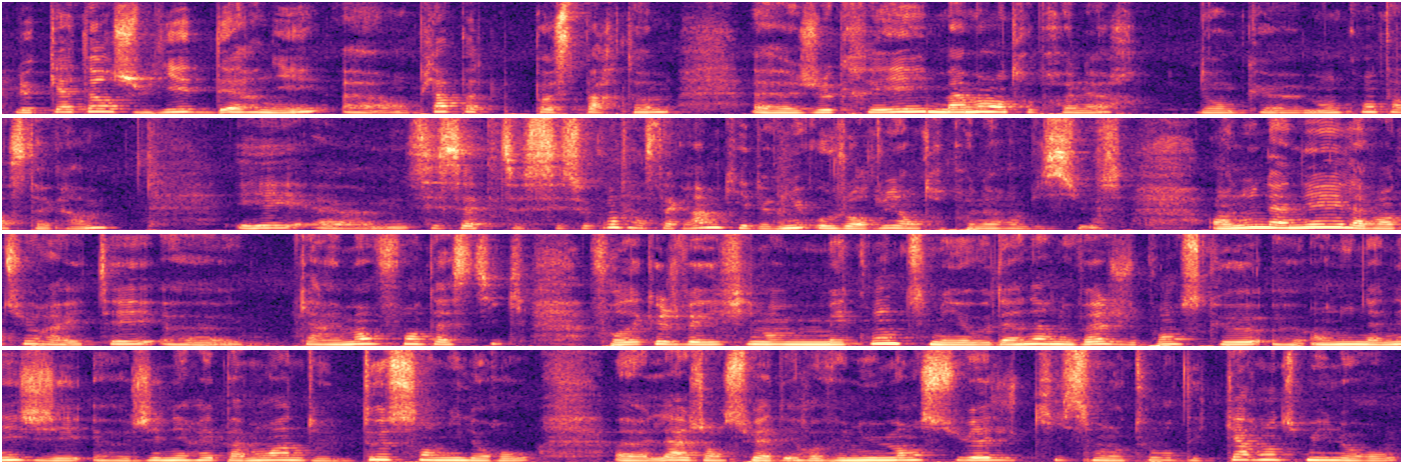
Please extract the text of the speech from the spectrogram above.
Le 14 juillet dernier, euh, en plein postpartum, euh, je crée Maman Entrepreneur, donc euh, mon compte Instagram. Et c'est ce compte Instagram qui est devenu aujourd'hui Entrepreneur Ambitieuse. En une année, l'aventure a été carrément fantastique. Faudrait que je vérifie mes comptes, mais aux dernières nouvelles, je pense que euh, en une année, j'ai euh, généré pas moins de 200 000 euros. Euh, là, j'en suis à des revenus mensuels qui sont autour des 40 000 euros.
